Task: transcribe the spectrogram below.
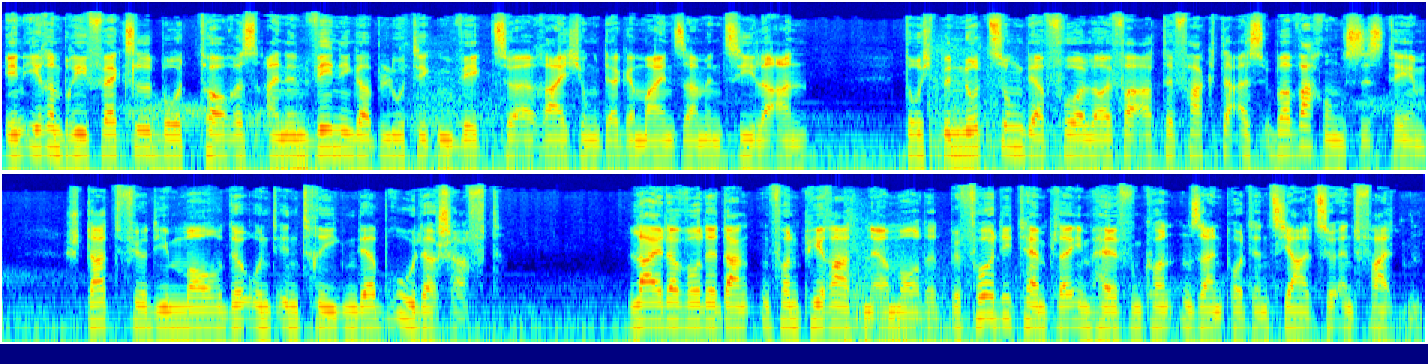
In ihrem Briefwechsel bot Torres einen weniger blutigen Weg zur Erreichung der gemeinsamen Ziele an. Durch Benutzung der Vorläuferartefakte als Überwachungssystem, statt für die Morde und Intrigen der Bruderschaft. Leider wurde Duncan von Piraten ermordet, bevor die Templer ihm helfen konnten, sein Potenzial zu entfalten.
